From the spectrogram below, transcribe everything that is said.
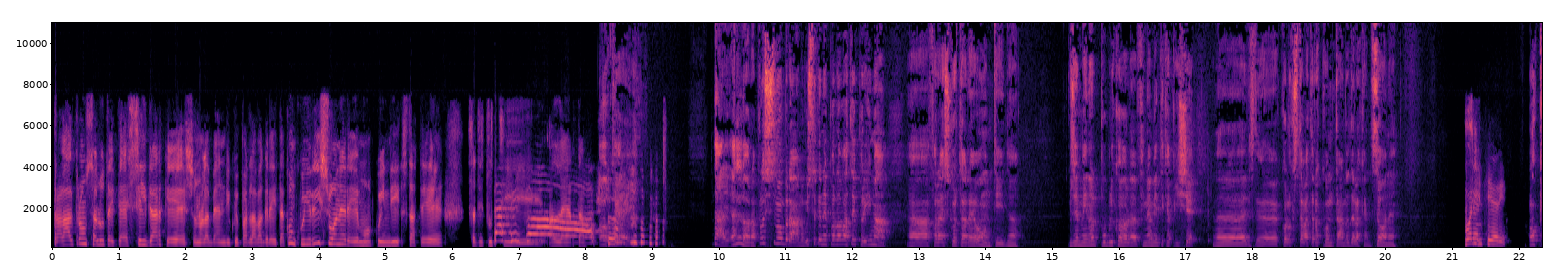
Tra l'altro un saluto ai Tessilgar che sono la band di cui parlava Greta, con cui risuoneremo, quindi state, state tutti allerta. Ok. Dai, allora, prossimo brano, visto che ne parlavate prima, eh, farei ascoltare Haunted. Così almeno il pubblico eh, finalmente capisce eh, quello che stavate raccontando della canzone. Volentieri. Ok.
